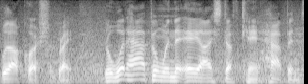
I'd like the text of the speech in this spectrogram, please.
Without question. Right. So what happened when the AI stuff came, happened?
